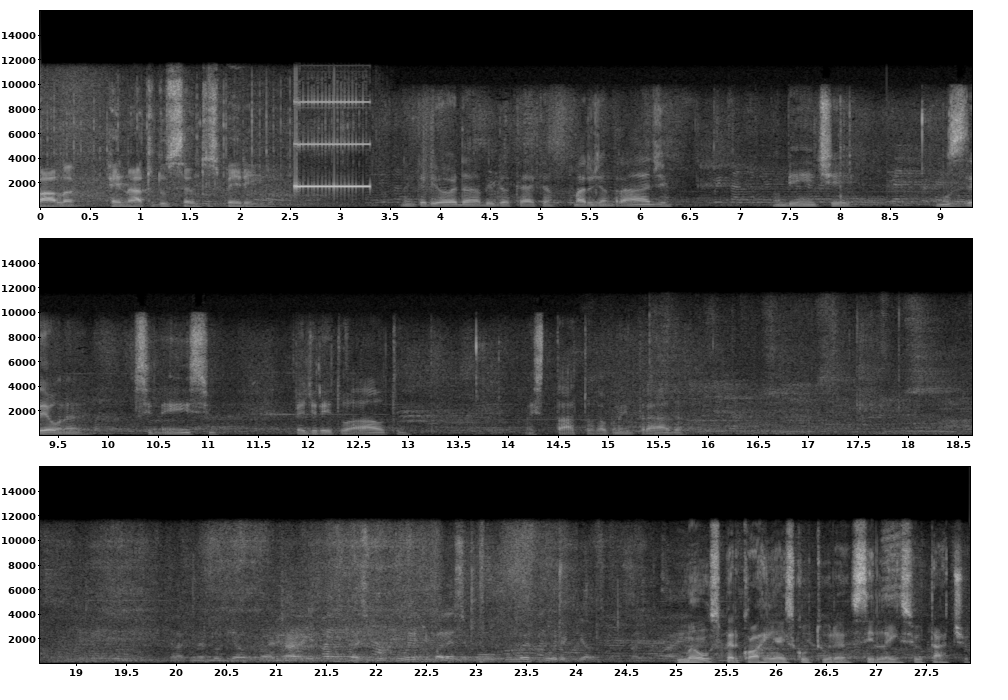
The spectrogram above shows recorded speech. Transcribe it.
Fala Renato dos Santos Pereira. no interior da biblioteca Mário de Andrade, ambiente museu, né? Silêncio, pé direito alto, uma estátua logo na entrada. Ela comentou que é uma escultura que parece com, com Mercúrio aqui, ó. Mãos percorrem a escultura Silêncio Tátil.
